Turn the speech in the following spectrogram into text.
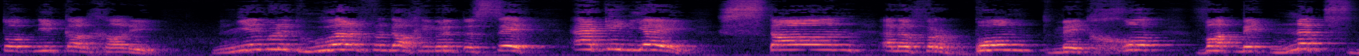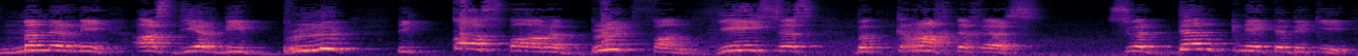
tot niet kan gaan nie. Jy moet dit hoor vandag, jy moet dit besef. Ek en jy staan in 'n verbond met God wat met niks minder nie as deur die bloed, die kosbare bloed van Jesus bekragtig is. So dink net 'n bietjie,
